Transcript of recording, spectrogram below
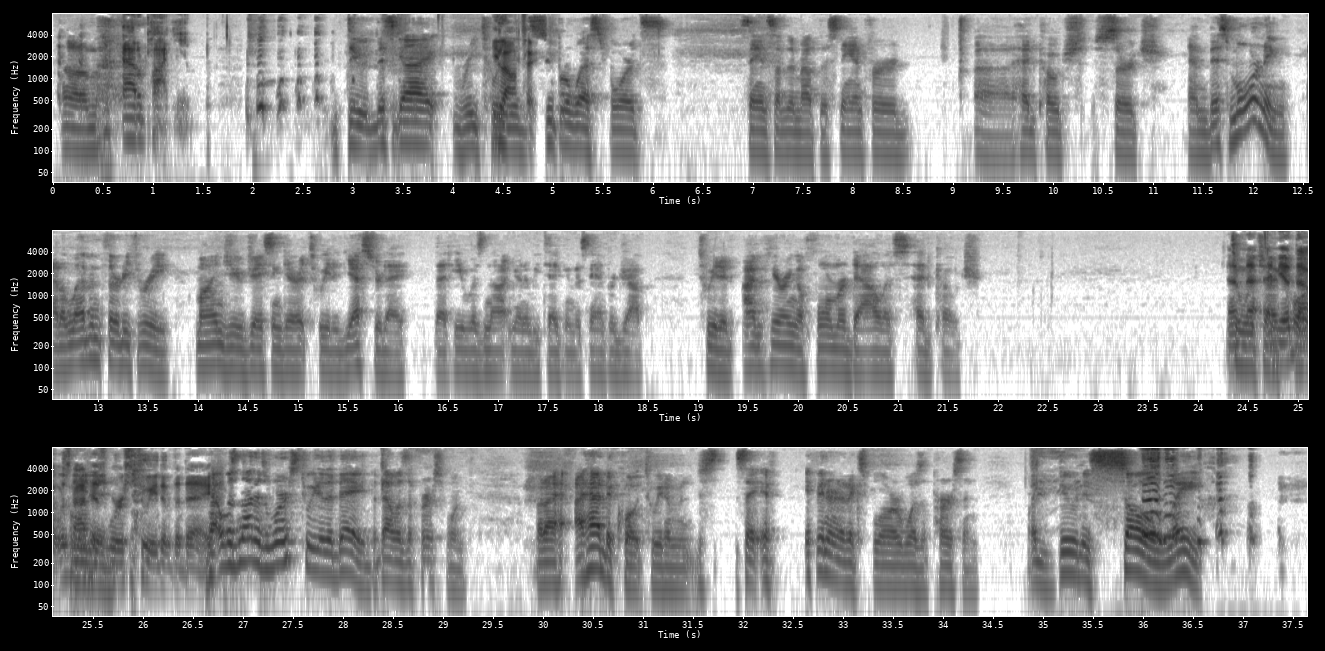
Um, Out of pocket. dude, this guy retweeted Super West Sports saying something about the Stanford uh, head coach search. And this morning at 11:33, mind you, Jason Garrett tweeted yesterday that he was not going to be taking the Stanford job. Tweeted, "I'm hearing a former Dallas head coach." And, that, and yet, that was not his worst tweet of the day. That was not his worst tweet of the day, but that was the first one. But I I had to quote tweet him and just say if if Internet Explorer was a person, like dude is so late.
